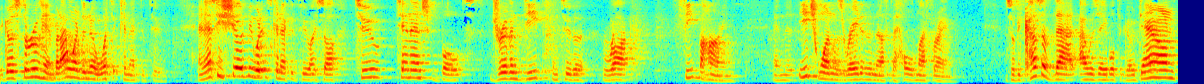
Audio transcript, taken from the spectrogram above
It goes through him, but I wanted to know what's it connected to. And as he showed me what it was connected to, I saw two 10 inch bolts driven deep into the rock, feet behind, and that each one was rated enough to hold my frame. So, because of that, I was able to go down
